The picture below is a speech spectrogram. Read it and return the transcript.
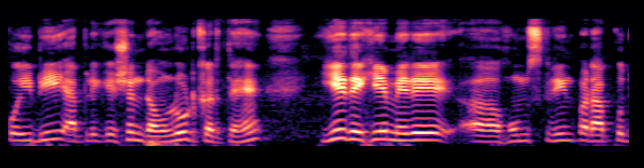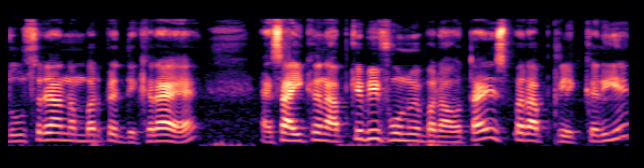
कोई भी एप्लीकेशन डाउनलोड करते हैं, ये देखिए मेरे होम स्क्रीन पर आपको दूसरा नंबर पर दिख रहा है। ऐसा आइकन आपके भी फ़ोन में बना होता है, इस पर आप क्लिक करिए।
